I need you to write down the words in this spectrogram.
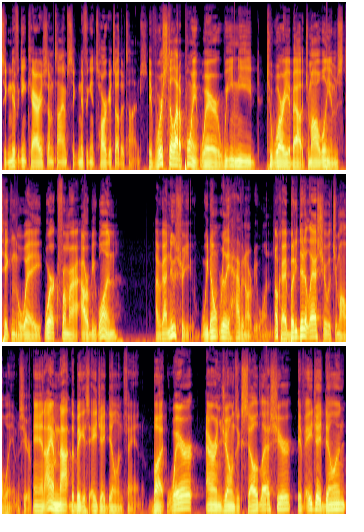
significant carries sometimes, significant targets other times. If we're still at a point where we need to worry about Jamaal Williams taking away work from our RB1, I've got news for you. We don't really have an RB1. Okay, but he did it last year with Jamaal Williams here. And I am not the biggest AJ Dillon fan, but where Aaron Jones excelled last year, if AJ Dillon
